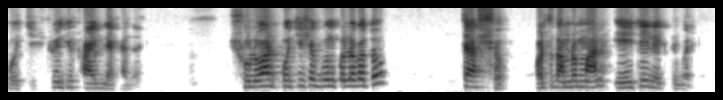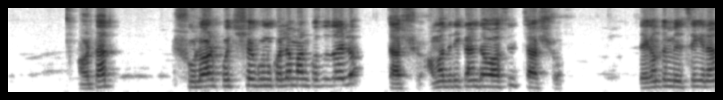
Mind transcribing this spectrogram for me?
পঁচিশ। টোয়েন্টি ফাইভ লেখা যায়। ষোলো আর পঁচিশে গুণ করলে কত? চারশো। অর্থাৎ আমরা মান এইটাই লিখতে পারি। অর্থাৎ ষোলো আর পঁচিশে গুণ করলে মান কত দাঁড়াল চারশো। আমাদের এখানে দেওয়া আছে চারশো। এখন তো মিলছে কিনা?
